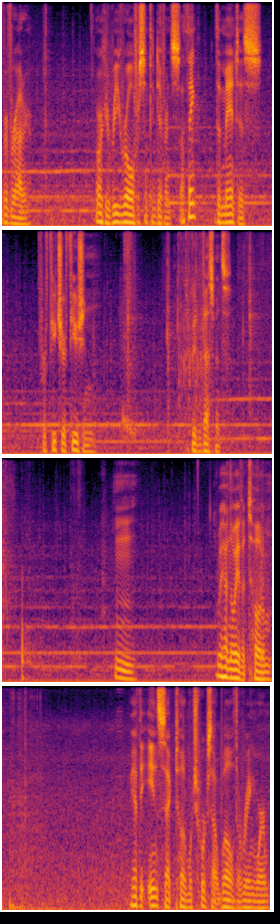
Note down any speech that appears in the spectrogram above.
River Otter. Or I could re-roll for something different. I think the mantis for future fusion good investment. Hmm. Do we have in the way of a totem? We have the insect totem, which works out well with the ringworm.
